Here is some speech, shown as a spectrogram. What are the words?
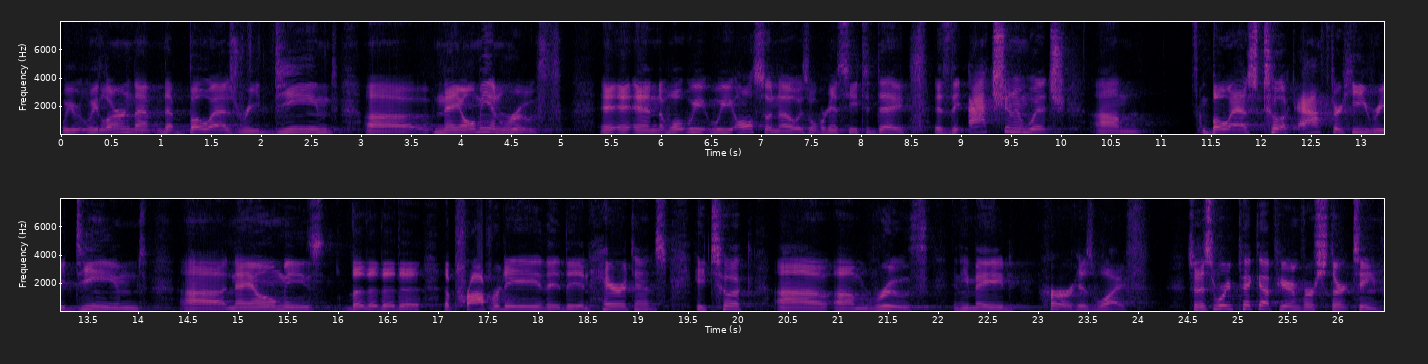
We, we learned that, that Boaz redeemed uh, Naomi and Ruth. And, and what we, we also know is what we're going to see today is the action in which um, Boaz took after he redeemed uh, Naomi's, the, the, the, the, property, the, the inheritance. He took uh, um, Ruth and he made her his wife. So this is where we pick up here in verse 13.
